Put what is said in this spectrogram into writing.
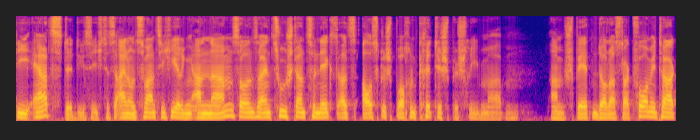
Die Ärzte, die sich des 21-Jährigen annahmen, sollen seinen Zustand zunächst als ausgesprochen kritisch beschrieben haben. Am späten Donnerstagvormittag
